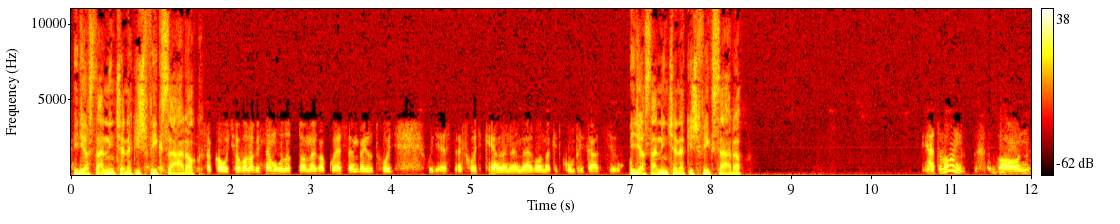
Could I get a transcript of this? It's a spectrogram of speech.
Így aztán nincsenek is fix árak? Akkor, hogyha valamit nem oldottam meg, akkor eszembe jut, hogy, hogy ezt, ezt hogy kellene, mert vannak itt komplikációk. Így aztán nincsenek is fix árak? Hát van, van,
